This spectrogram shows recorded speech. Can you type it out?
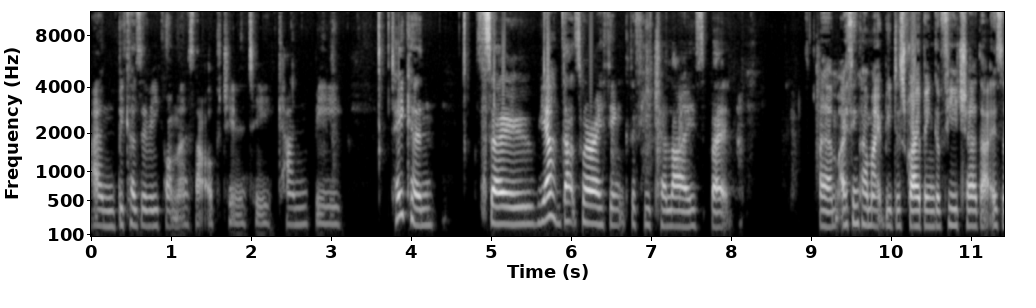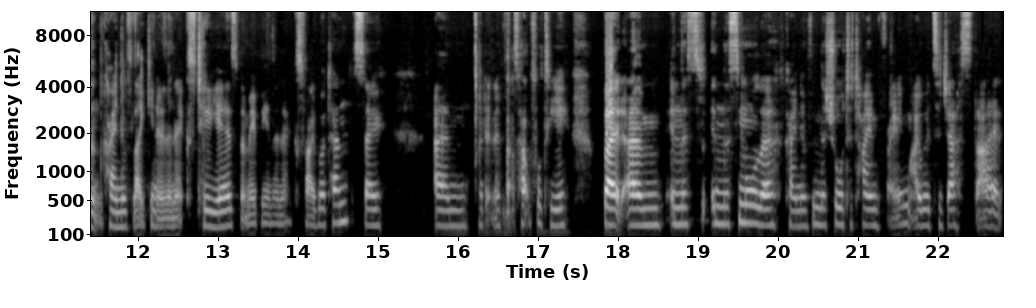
and because of e-commerce, that opportunity can be taken. So yeah, that's where I think the future lies. But um, I think I might be describing a future that isn't kind of like you know the next two years, but maybe in the next five or ten. So um, I don't know if that's helpful to you, but um, in this in the smaller kind of in the shorter time frame, I would suggest that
